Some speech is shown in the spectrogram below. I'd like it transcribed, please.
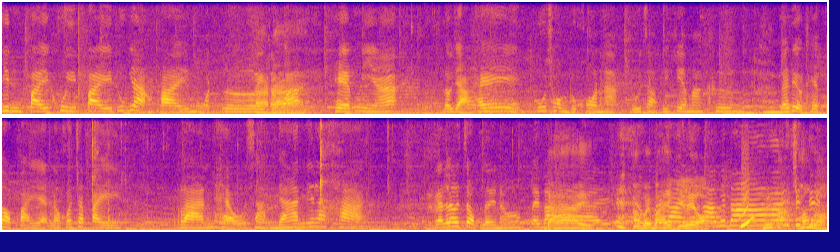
กินไปคุยไปทุกอย่างไปหมดเลย อ่าแต่ว่าได้เทปเนี้ยเราอยากให้ผู้ชมทุกคนอะรู้จักพี่เกียร์มากขึ้น แล้วเดี๋ยวเทปต่อไปอะเราก็จะไปร้านแถวสามย่านนี่แหละค่ะ งั้นเราจบเลยเนาะบ๊ายบาย ได้เอาไปบ้ายอย่างนี้เลยเหรอบ๊ายบาย ไม่ฝากช่องเหรอ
